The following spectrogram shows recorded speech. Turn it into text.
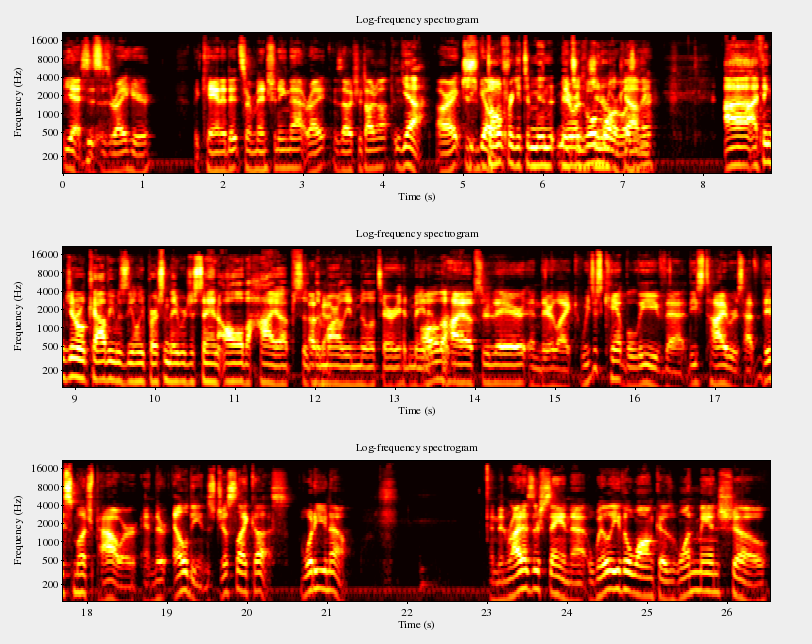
Yes, this is right here. The candidates are mentioning that, right? Is that what you're talking about? Yeah. All right, Just don't forget to min- mention There was one General more, wasn't Calvi. there? Uh, I think General Calvi was the only person. They were just saying all the high ups of the Okay. Marleyan military had made. All it. the but- high ups are there, and they're like, we just can't believe that these Tyburs have this much power, and they're Eldians just like us. What do you know? And then, right as they're saying that, Willy the Wonka's one man show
